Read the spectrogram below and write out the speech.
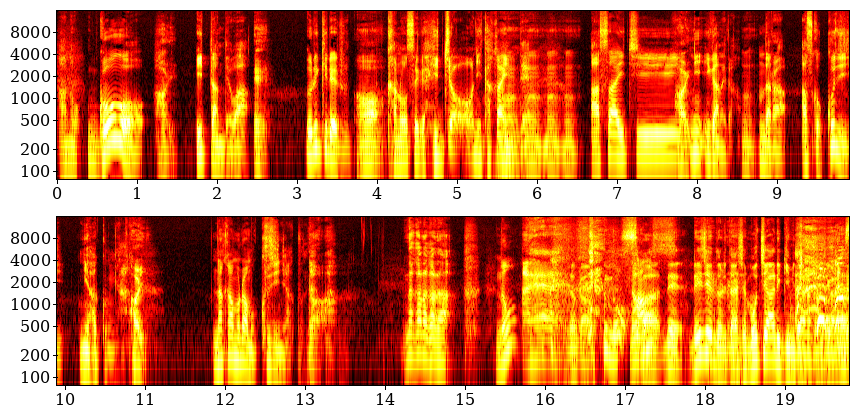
あの午後はい。一旦ではええ。売り切れるああ。可能性が非常に高いんで、うんうんうん朝一に行かないか、うん。ほんだらあそこ9時に開くんや、はい。中村も9時に開くんだ。あなかなかな。の？えなんか なんかねレジェンドに対して餅ありきみたいな感じがね。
